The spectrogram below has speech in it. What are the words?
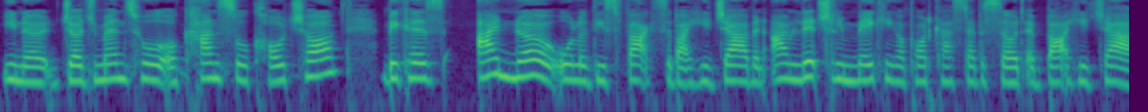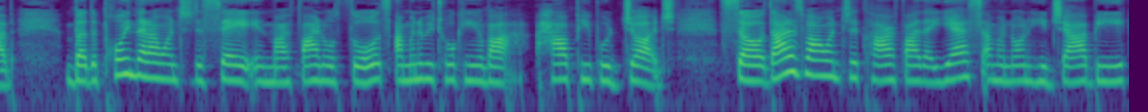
you know judgmental or cancel culture because I know all of these facts about hijab and I'm literally making a podcast episode about hijab. But the point that I wanted to say in my final thoughts, I'm going to be talking about how people judge. So that is why I wanted to clarify that yes, I'm a non hijabi,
